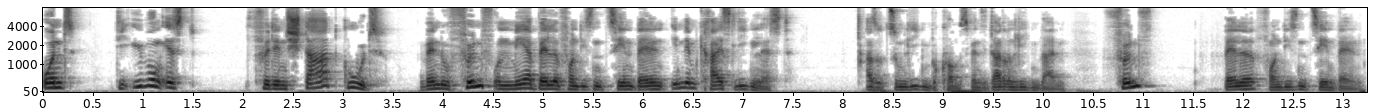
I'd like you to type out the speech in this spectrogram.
Und die Übung ist für den Start gut, wenn du fünf und mehr Bälle von diesen 10 Bällen in dem Kreis liegen lässt also zum Liegen bekommst, wenn sie da drin liegen bleiben. Fünf Bälle von diesen zehn Bällen.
